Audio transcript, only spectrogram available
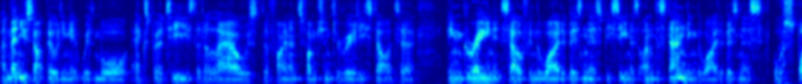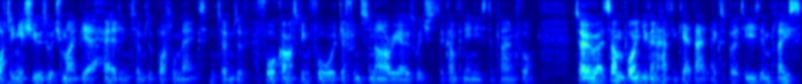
And then you start building it with more expertise that allows the finance function to really start to ingrain itself in the wider business, be seen as understanding the wider business, or spotting issues which might be ahead in terms of bottlenecks, in terms of forecasting forward different scenarios which the company needs to plan for. So at some point, you're going to have to get that expertise in place.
